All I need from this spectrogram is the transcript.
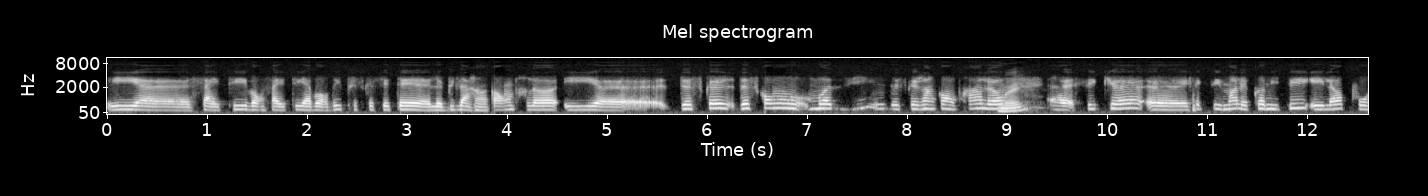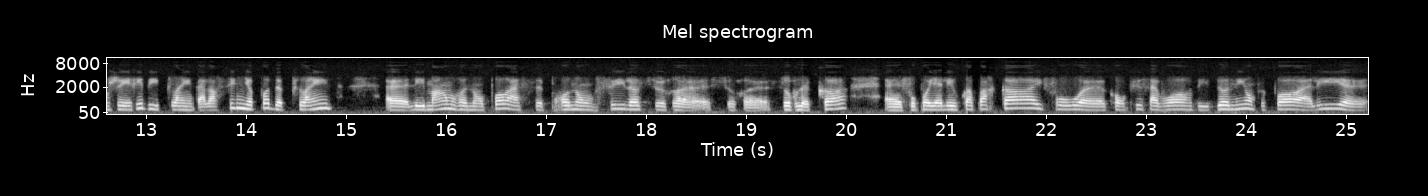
Et euh, ça a été bon, ça a été abordé puisque c'était le but de la rencontre là. Et euh, de ce que de ce qu'on m'a dit, de ce que j'en comprends là, Oui. euh, c'est que effectivement le comité est là pour gérer des plaintes. Alors s'il n'y a pas de plainte, les membres n'ont pas à se prononcer là sur sur sur le cas. Il ne faut pas y aller au cas par cas. Il faut qu'on puisse avoir des données. On peut pas aller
